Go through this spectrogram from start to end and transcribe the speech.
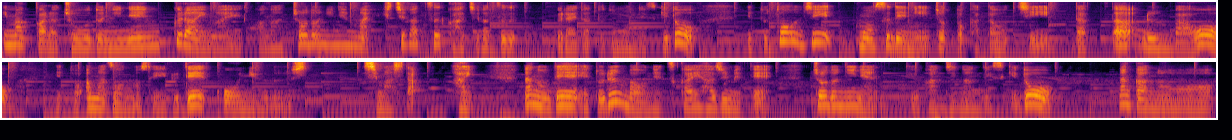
今からちょうど2年くらい前かな？ちょうど2年前7月か8月ぐらいだったと思うんですけど、えっと、当時もうすでにちょっと型落ちだったルンバを、えっと、Amazon のセールで購入しました。はい。なので、えっと、ルンバをね、使い始めてちょうど2年っていう感じなんですけど、なんかあの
